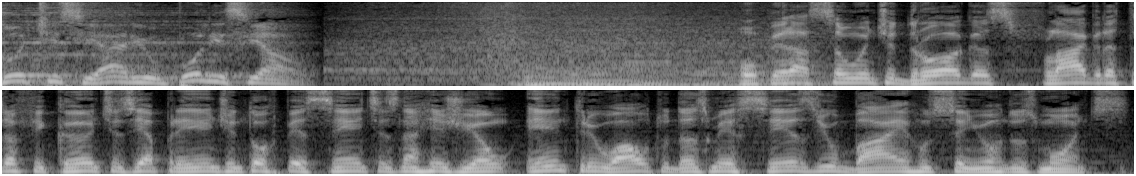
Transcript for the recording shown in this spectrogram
Noticiário Policial. Operação Antidrogas flagra traficantes e apreende entorpecentes na região entre o Alto das Mercês e o bairro Senhor dos Montes.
